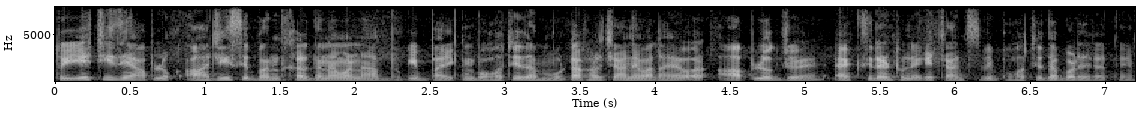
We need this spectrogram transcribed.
तो ये चीज़ें आप लोग आज ही से बंद कर देना, वरना आप लोग की बाइक में बहुत ही ज़्यादा मोटा खर्चा आने वाला है और आप लोग जो है एक्सीडेंट होने के चांसेस भी बहुत ज़्यादा बढ़े रहते हैं।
